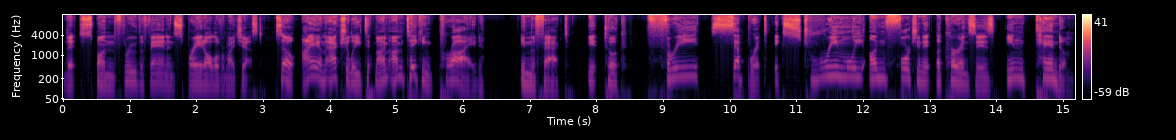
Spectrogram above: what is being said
that spun through the fan and sprayed all over my chest. So I am actually, I'm, I'm taking pride in the fact it took three separate, extremely unfortunate occurrences in tandem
